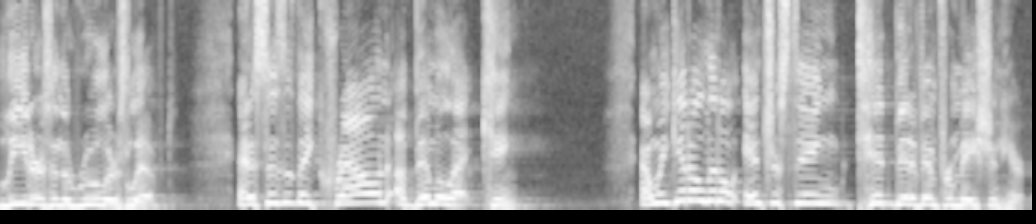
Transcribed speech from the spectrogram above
leaders and the rulers lived. And it says that they crown Abimelech king. And we get a little interesting tidbit of information here.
